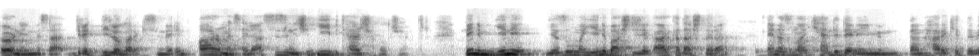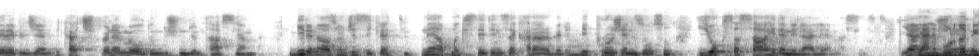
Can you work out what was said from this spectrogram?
örneğin mesela direkt dil olarak isim verin. R mesela sizin için iyi bir tercih olacaktır. Benim yeni yazılıma yeni başlayacak arkadaşlara en azından kendi deneyimimden hareketle verebileceğim birkaç önemli olduğunu düşündüğüm tavsiyem var. Birini az önce zikrettim. Ne yapmak istediğinize karar verin. Bir projeniz olsun. Yoksa sahiden ilerleyemezsiniz. Yani, yani burada bir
